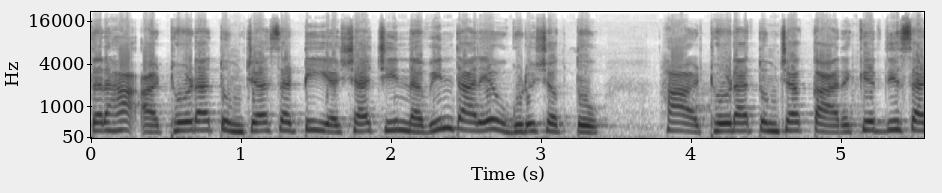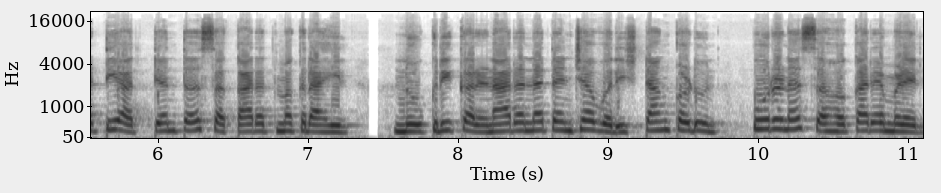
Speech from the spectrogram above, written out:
तर हा आठवडा तुमच्यासाठी यशाची नवीन दारे उघडू शकतो. हा आठवडा तुमच्या कारकिर्दीसाठी अत्यंत सकारात्मक राहील. नोकरी करणाऱ्यांना त्यांच्या वरिष्ठांकडून पूर्ण सहकार्य मिळेल.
